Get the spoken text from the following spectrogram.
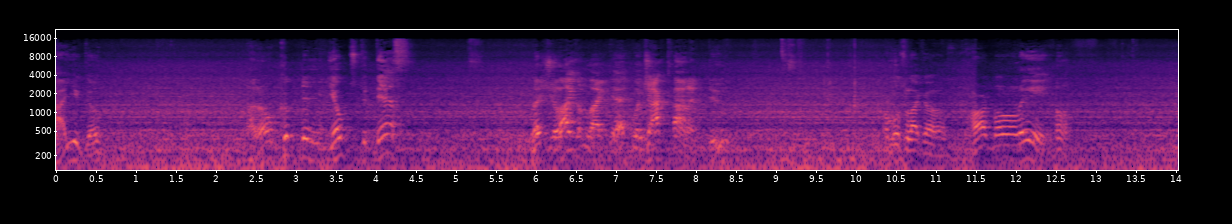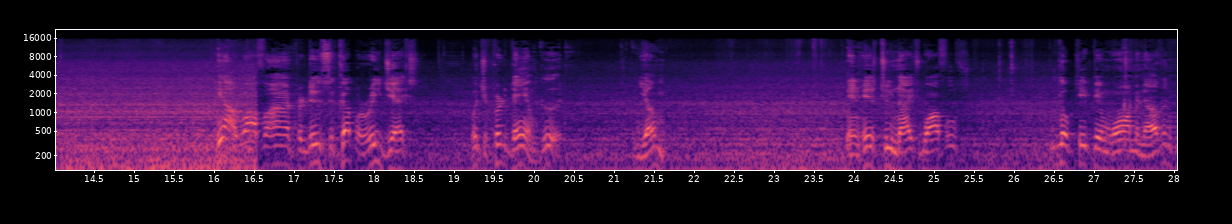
How you go? I don't cook them yolks to death. Unless you like them like that, which I kind of do. Almost like a hard-boiled egg, huh? Yeah, waffle iron produced a couple rejects, which are pretty damn good. Yum. And his two nice waffles. You go keep them warm in the oven.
